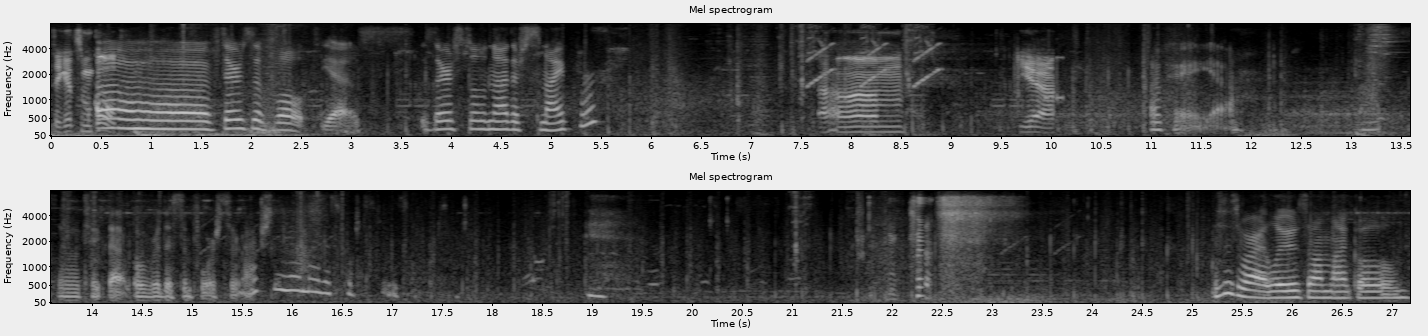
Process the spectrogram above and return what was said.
To get some gold. Uh, if there's a vault, yes. Is there still another sniper? Um. Yeah. Okay, yeah. So I'll take that over this enforcer. Actually, I might as well just do this. This is where I lose all my gold.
